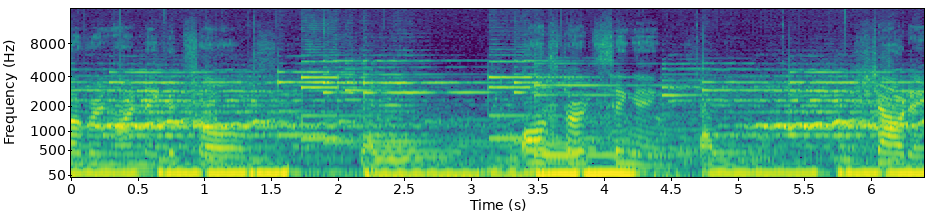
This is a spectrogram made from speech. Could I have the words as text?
covering our naked souls. All start singing, shouting.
